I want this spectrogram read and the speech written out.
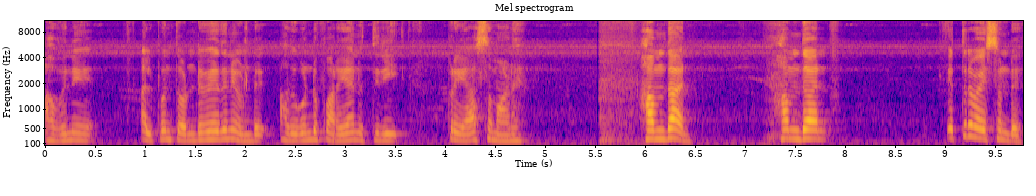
അവന് അല്പം തൊണ്ടവേദനയുണ്ട്. അതുകൊണ്ട് പറയാൻ ഒത്തിരി പ്രയാസമാണ്. ഹംദാൻ ഹംദാൻ എത്ര വയസ്സുണ്ട്?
